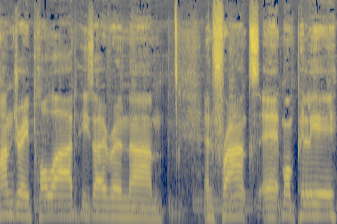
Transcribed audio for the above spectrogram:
Andre Pollard, he's over in, um, in France at Montpellier.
